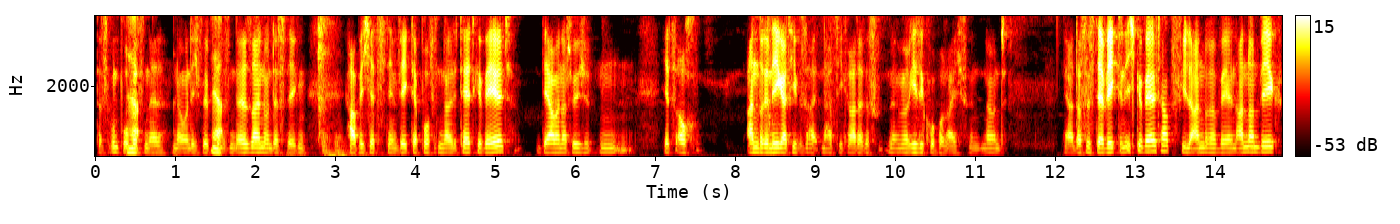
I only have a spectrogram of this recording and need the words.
Das ist unprofessionell. Ja. Ne? Und ich will professionell ja. sein und deswegen habe ich jetzt den Weg der Professionalität gewählt, der aber natürlich mh, hm, jetzt auch andere negative Seiten hat, die gerade im Risikobereich sind. Ne? Und ja, das ist der Weg, den ich gewählt habe. Viele andere wählen einen anderen Weg.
